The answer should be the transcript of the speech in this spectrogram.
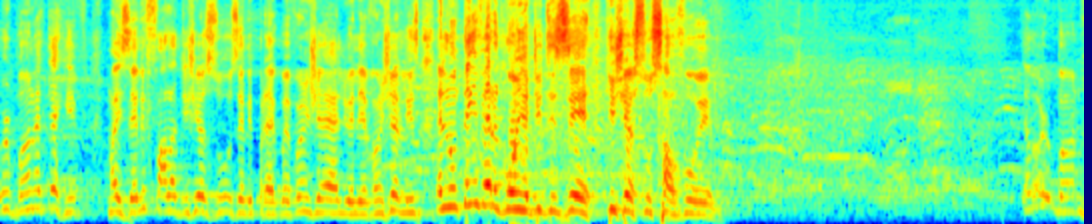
Urbano é terrível, mas ele fala de Jesus, ele prega o Evangelho, ele evangeliza, ele não tem vergonha de dizer que Jesus salvou ele. Ele é urbano.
